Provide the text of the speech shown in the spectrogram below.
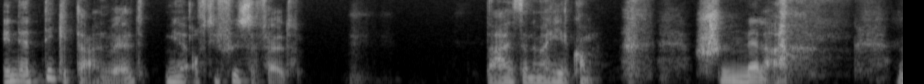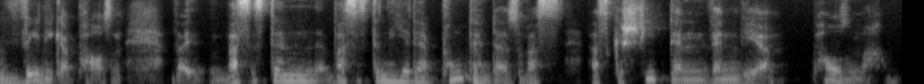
in der digitalen Welt mir auf die Füße fällt. Da heißt dann immer, hier, komm, schneller, weniger Pausen. Was ist denn, was ist denn hier der Punkt dahinter? Also was, was geschieht denn, wenn wir Pausen machen?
